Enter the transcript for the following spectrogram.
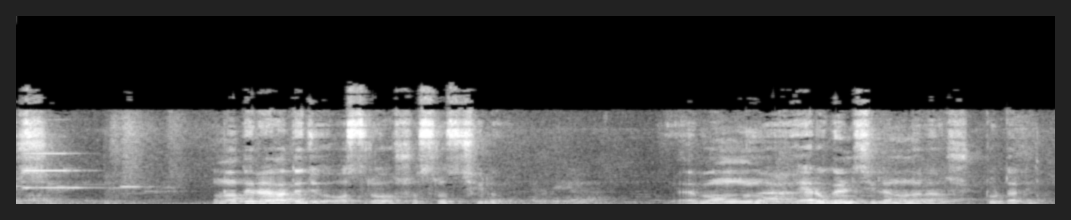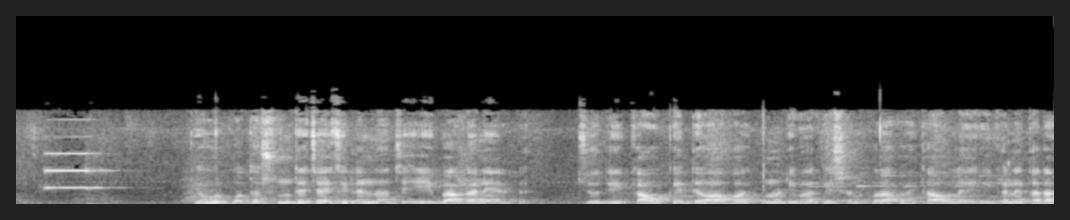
এসছে। ওনাদের হাতে অস্ত্র শস্ত্র ছিল এবং অ্যারোগেন্ট ছিলেন ওনারা টোটালি। কেউ কথা শুনতে চাইছিলেন না যে এই বাগানের যদি কাউকে দেওয়া হয়, কোনো ডিমার্কেশন করা হয়, তাহলে এখানে তারা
